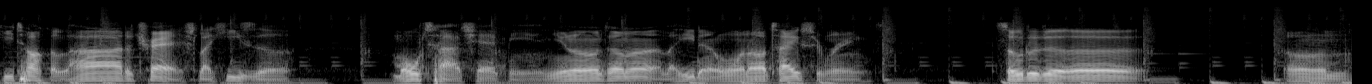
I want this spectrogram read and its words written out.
he talk a lot of trash like he's a multi-champion. You know what I'm talking about? Like he done won all types of rings. So do the uh, um,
